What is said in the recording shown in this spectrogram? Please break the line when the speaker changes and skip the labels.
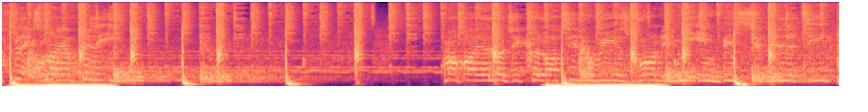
flex my ability. My biological artillery has granted me invincibility.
